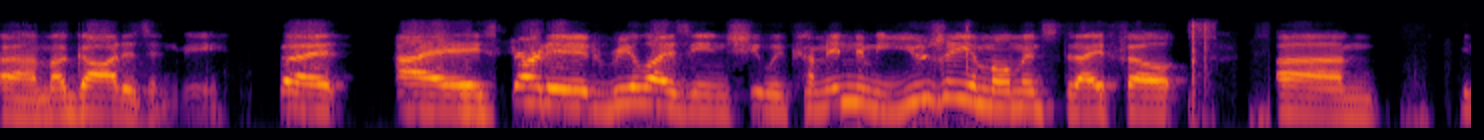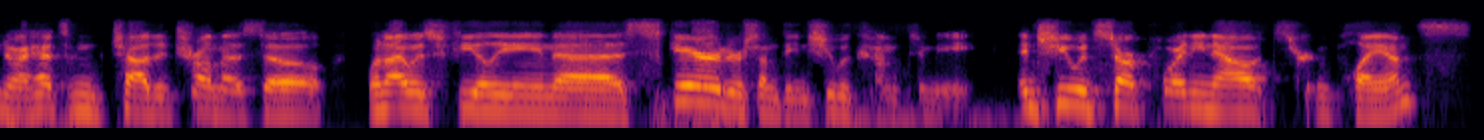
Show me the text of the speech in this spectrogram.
um, a god is in me. But i started realizing she would come into me usually in moments that i felt um, you know i had some childhood trauma. So when i was feeling uh, scared or something she would come to me and she would start pointing out certain plants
